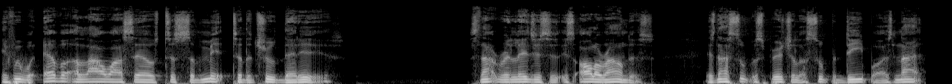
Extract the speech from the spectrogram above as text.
if we would ever allow ourselves to submit to the truth that is. It's not religious, it's all around us. It's not super spiritual or super deep, or it's not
